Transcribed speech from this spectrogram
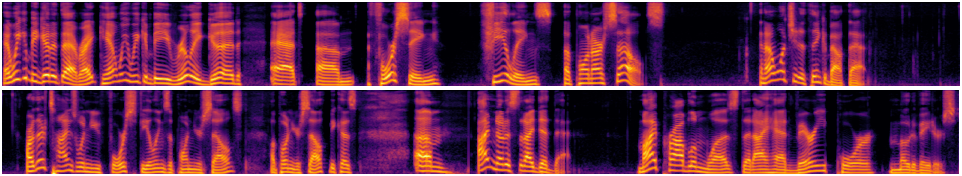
and we can be good at that, right? Can't we? We can be really good at um, forcing feelings upon ourselves. And I want you to think about that. Are there times when you force feelings upon yourselves, upon yourself? Because um, I've noticed that I did that. My problem was that I had very poor motivators.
